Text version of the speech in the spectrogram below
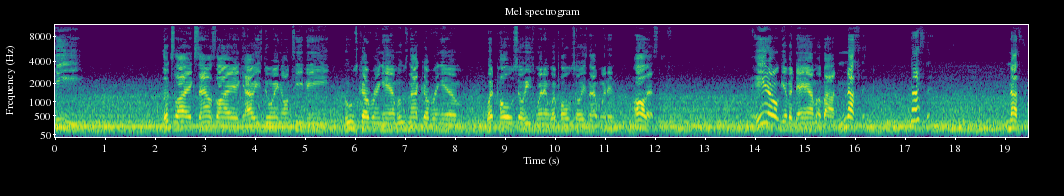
he looks like, sounds like, how he's doing on TV, who's covering him, who's not covering him, what polls show he's winning, what polls show he's not winning, all that stuff. He don't give a damn about nothing. Nothing. Nothing.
